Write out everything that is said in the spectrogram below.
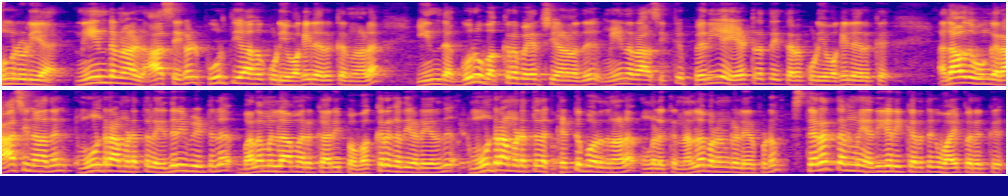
உங்களுடைய நீண்ட நாள் ஆசைகள் பூர்த்தியாகக்கூடிய வகையில் இருக்கிறதுனால இந்த குரு வக்ர பயிற்சியானது மீனராசிக்கு பெரிய ஏற்றத்தை தரக்கூடிய வகையில் இருக்குது அதாவது உங்கள் ராசிநாதன் மூன்றாம் இடத்துல எதிரி வீட்டில் பலம் இல்லாமல் இருக்கார் இப்போ வக்கரகதி அடையிறது. மூன்றாம் இடத்துல கெட்டு போகிறதுனால உங்களுக்கு நல்ல பலன்கள் ஏற்படும். ஸ்திரத்தன்மை அதிகரிக்கிறதுக்கு வாய்ப்பு இருக்குது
